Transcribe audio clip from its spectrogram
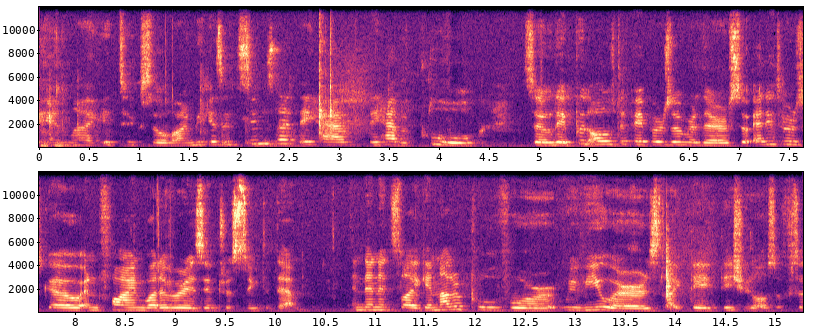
and like it took so long because it seems that they have they have a pool. So they put all of the papers over there so editors go and find whatever is interesting to them. and then it's like another pool for reviewers like they, they should also so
